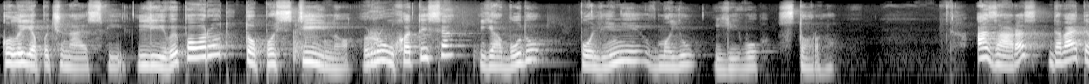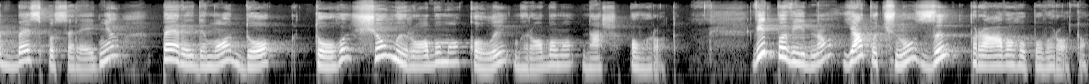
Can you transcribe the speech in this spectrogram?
Коли я починаю свій лівий поворот, то постійно рухатися я буду по лінії в мою ліву сторону. А зараз давайте безпосередньо перейдемо до того, що ми робимо, коли ми робимо наш поворот. Відповідно, я почну з правого повороту.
